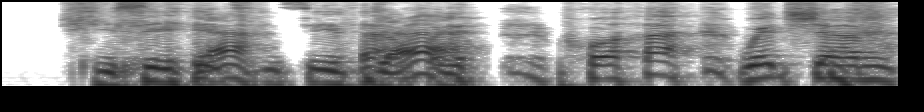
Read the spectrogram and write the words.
Did you see? Yeah. Did you see that? Yeah. Which um,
